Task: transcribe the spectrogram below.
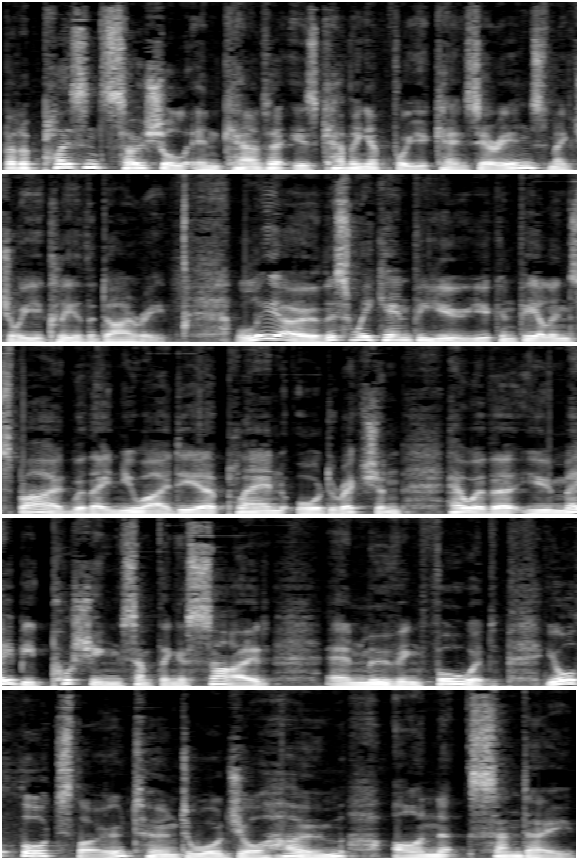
But a pleasant social encounter is coming up for you, Cancerians. Make sure you clear the diary. Leo, this weekend for you, you can feel inspired with a new idea, plan, or direction. However, you may be pushing something aside and moving forward. Your thoughts, though, turn towards your home on Sunday.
